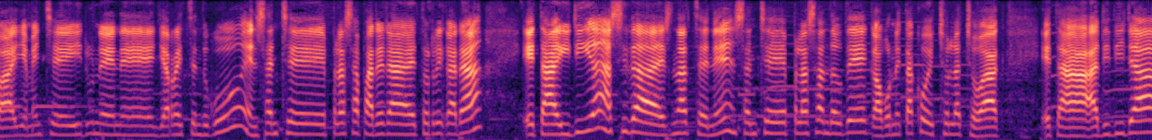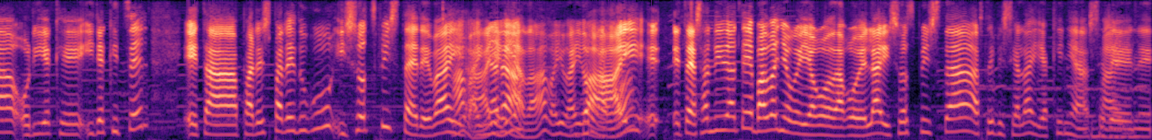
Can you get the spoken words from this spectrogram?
Bai, hementxe irunen e, jarraitzen dugu, ensantxe plaza parera etorri gara, eta iria hasi da esnatzen, eh? ensantxe plazan daude gabonetako etxolatxoak, eta ari dira horiek e, irekitzen, eta parez pare dugu izotz pista ere, bai, Ah, bai, Ainara? da, bai, bai. Bai, e- eta esan didate, bat baino gehiago dagoela, izotz pista artifiziala, jakina, Bai. zeren, e,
